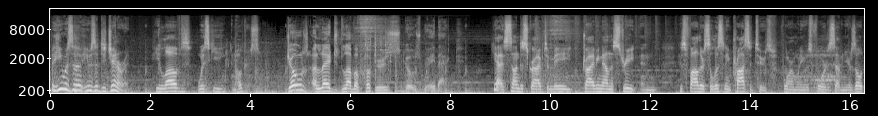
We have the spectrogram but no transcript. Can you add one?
but he was a he was a degenerate. He loved whiskey and hookers. Joel's alleged love of hookers goes way back. Yeah, his son described to me driving down the street and his father soliciting prostitutes for him when he was four to seven years old.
